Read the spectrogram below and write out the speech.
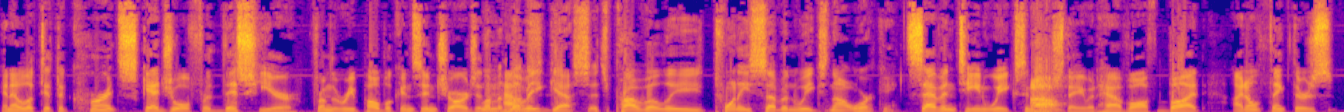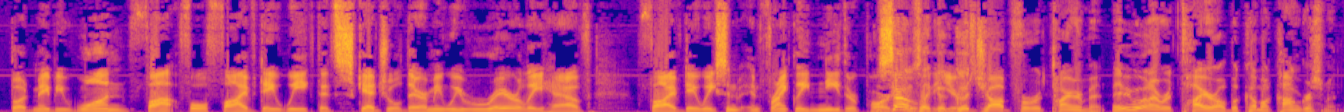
And I looked at the current schedule for this year from the Republicans in charge of Let the me, House. let me guess. It's probably 27 weeks not working. 17 weeks in Oh. which ah. they would have off. But I don't think there's but maybe one fi- full five day week that's scheduled there. I mean, we rarely have five day weeks, and, and frankly, neither party. Sounds like a years- good job for retirement. Maybe when I retire, I'll become a congressman.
